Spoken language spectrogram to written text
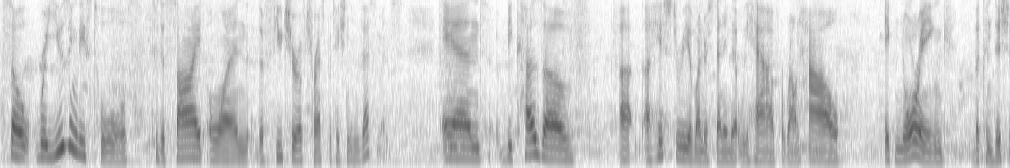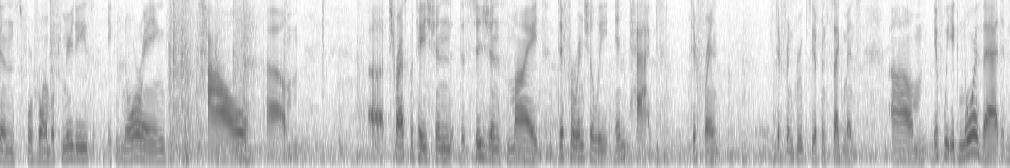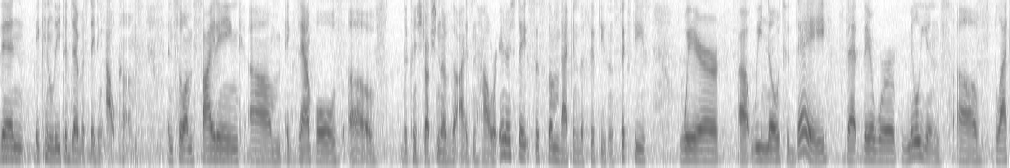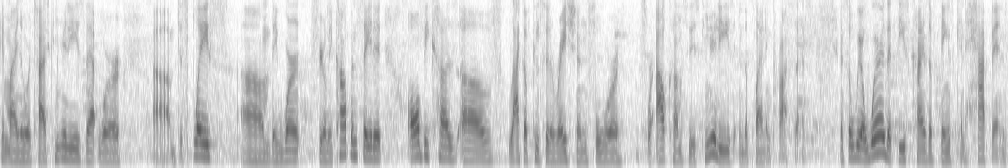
so we're using these tools to decide on the future of transportation investments. And because of uh, a history of understanding that we have around how ignoring the conditions for vulnerable communities, ignoring how um, uh, transportation decisions might differentially impact different different groups, different segments. Um, if we ignore that, then it can lead to devastating outcomes. And so I'm citing um, examples of the construction of the Eisenhower interstate system back in the 50s and 60s, where uh, we know today that there were millions of black and minoritized communities that were um, displaced, um, they weren't fairly compensated, all because of lack of consideration for, for outcomes to these communities in the planning process. And so we're aware that these kinds of things can happen.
